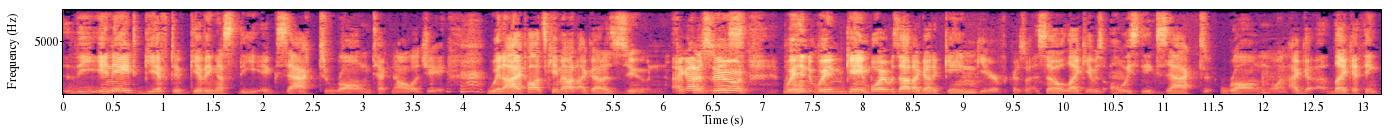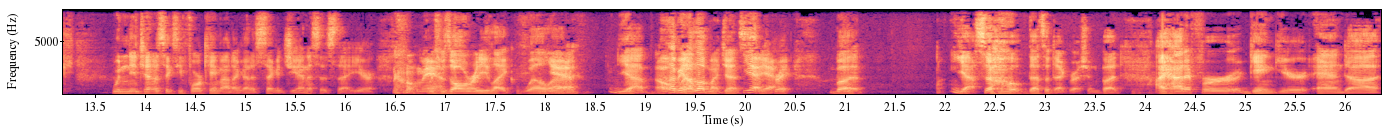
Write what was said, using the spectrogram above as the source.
the innate gift of giving us the exact wrong technology. When iPods came out, I got a Zune. I got a Zune. When when Game Boy was out, I got a Game Gear for Christmas. So like it was always the exact wrong one. I got like I think when Nintendo 64 came out, I got a Sega Genesis that year, oh man, which was already like well Yeah. out of- yeah. Oh, I mean, I love my Genesis. Yeah, it's yeah. great. But yeah, so that's a digression. But I had it for Game Gear, and uh,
